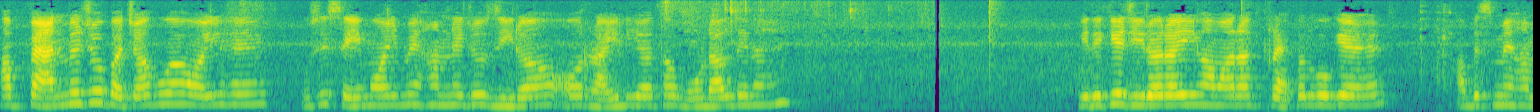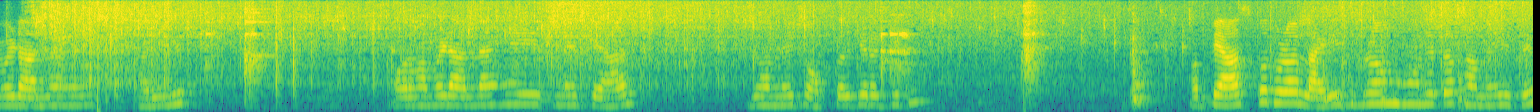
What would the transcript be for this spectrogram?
अब पैन में जो बचा हुआ ऑयल है, उसी सेम ऑयल में हमने जो ज़ीरा और राई लिया था, वो डाल देना है। ये देखिए, जीरा राई हमारा क्रैकल हो गया है। अब इसमें हमें डालना है हरी मिर्च और हमें डालना है इसमें प्याज, जो हमने चॉप करके रखी थी। और प्याज को थोड़ा लाइट ब्राउन होने तक हमें इसे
